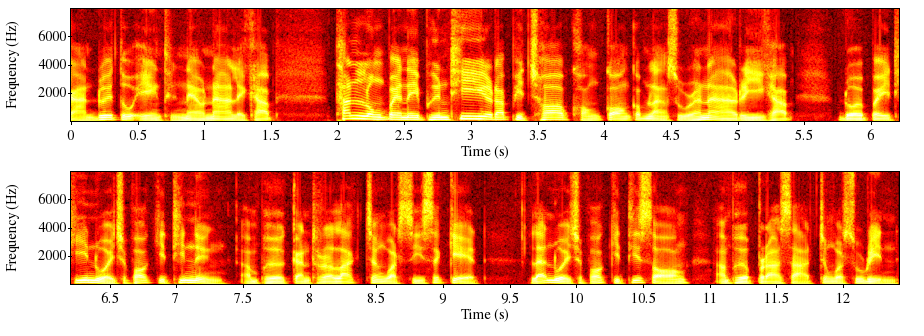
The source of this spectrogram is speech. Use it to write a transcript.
การณ์ด้วยตัวเองถึงแนวหน้าเลยครับ ท่านลงไปในพื้นที่รับผิดชอบของกองกำลังสุรนารีครับ โดยไปที่หน่วยเฉพาะกิจที่ 1อำเภอกันทรลักษณ์จังหวัดศรีสะเกษและหน่วยเฉพาะกิจที่ 2อำเภอปราศาสตร์จังหวัดสุรินทร์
